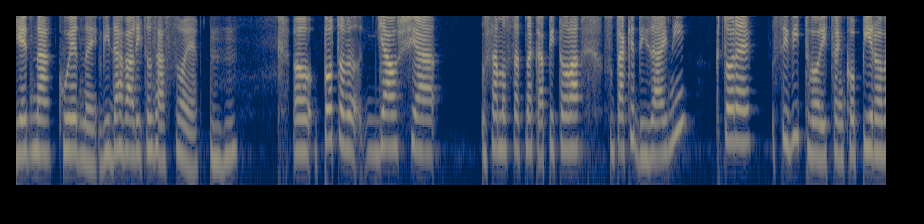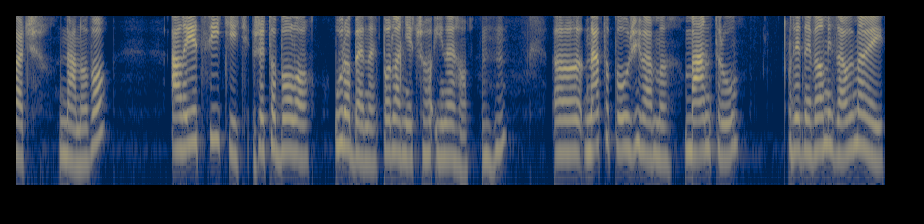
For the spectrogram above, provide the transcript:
jedna ku jednej. Vydávali to za svoje. Mm-hmm. Potom ďalšia samostatná kapitola sú také dizajny, ktoré si vytvorí ten kopírovač na novo, ale je cítiť, že to bolo urobené podľa niečoho iného. Mm-hmm. Na to používam mantru od jednej veľmi zaujímavej e,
